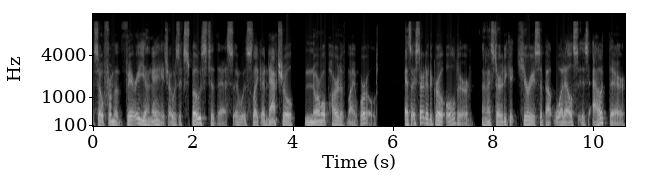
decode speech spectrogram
So from a very young age, I was exposed to this. It was like a natural, normal part of my world. As I started to grow older and I started to get curious about what else is out there,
